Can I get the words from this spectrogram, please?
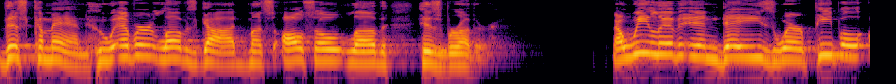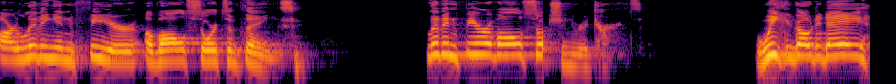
this command whoever loves God must also love his brother. Now, we live in days where people are living in fear of all sorts of things live in fear of all sorts of returns. A week ago today,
